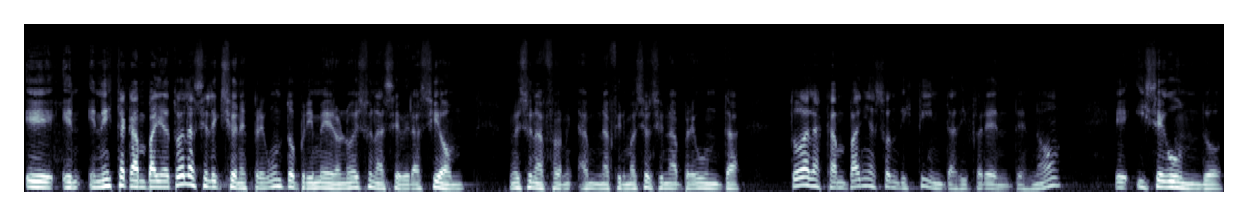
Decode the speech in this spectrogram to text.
eh, en, en, esta campaña, todas las elecciones, pregunto primero, no es una aseveración, no es una, una afirmación, sino una pregunta todas las campañas son distintas, diferentes, ¿no? Eh, y segundo,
